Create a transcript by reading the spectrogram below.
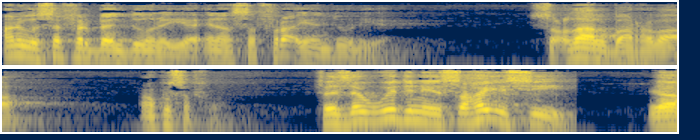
Anigu safar baan doonayaa inaan safro ayaan doonayaa. Socdaal baan rabaa aan ku safro. Fazawidnii sahaysii ya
